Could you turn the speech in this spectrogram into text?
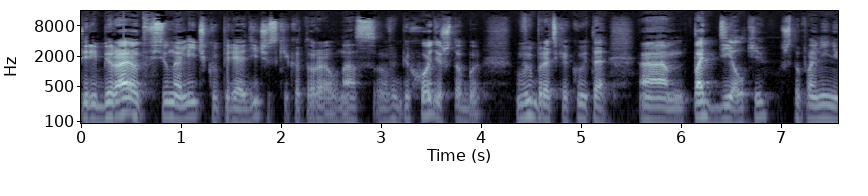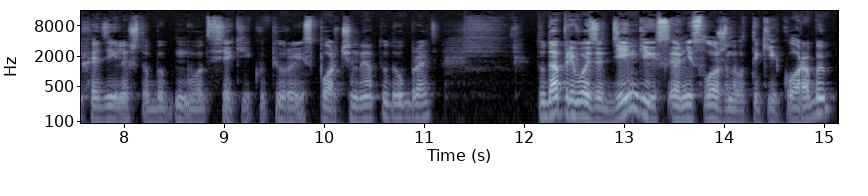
перебирают всю наличку периодически, которая у нас в обиходе, чтобы выбрать какую-то э, подделки, чтобы они не ходили, чтобы ну, вот всякие купюры испорченные оттуда убрать. Туда привозят деньги, они сложены вот такие коробы.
